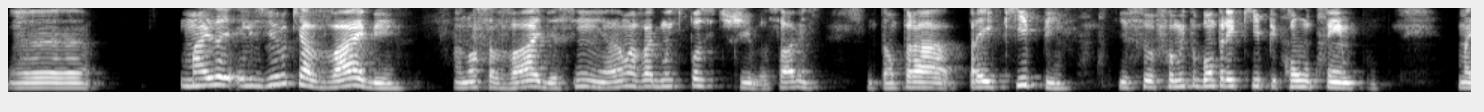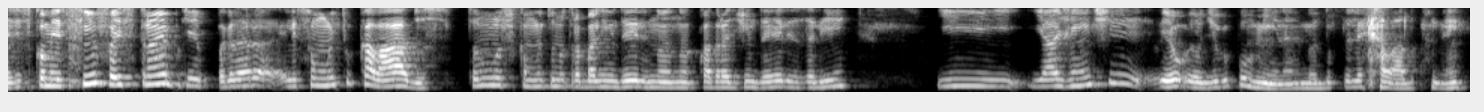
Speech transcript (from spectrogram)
É... Mas eles viram que a vibe, a nossa vibe, assim, ela é uma vibe muito positiva, sabe? Então, para a equipe, isso foi muito bom para a equipe com o tempo. Mas esse comecinho foi estranho, porque a galera, eles são muito calados. Todo mundo fica muito no trabalhinho dele, no, no quadradinho deles ali. E, e a gente, eu, eu digo por mim, né? Meu duplo ele é calado também.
